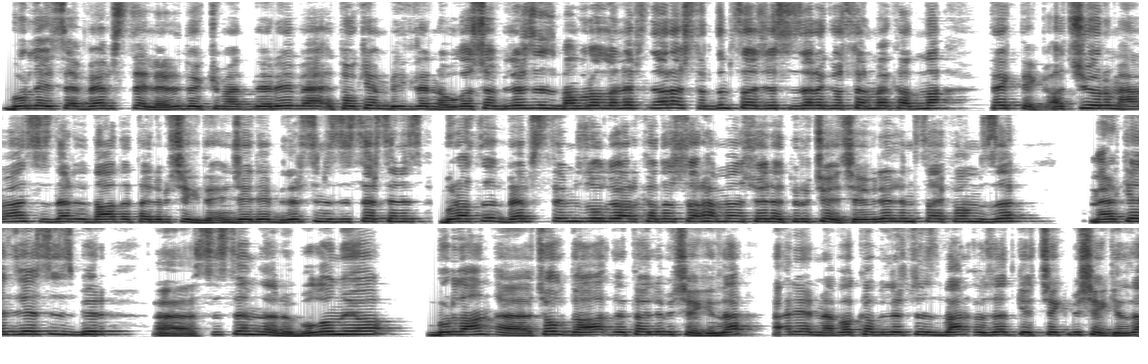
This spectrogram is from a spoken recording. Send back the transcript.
Burada ise web siteleri, dokümentleri ve token bilgilerine ulaşabilirsiniz. Ben buraların hepsini araştırdım. Sadece sizlere göstermek adına tek tek açıyorum. Hemen sizler de daha detaylı bir şekilde inceleyebilirsiniz isterseniz. Burası web sitemiz oluyor arkadaşlar. Hemen şöyle Türkçe'ye çevirelim sayfamızı. merkeziyetsiz bir e, sistemleri bulunuyor. Buradan e, çok daha detaylı bir şekilde her yerine bakabilirsiniz. Ben özet geçecek bir şekilde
